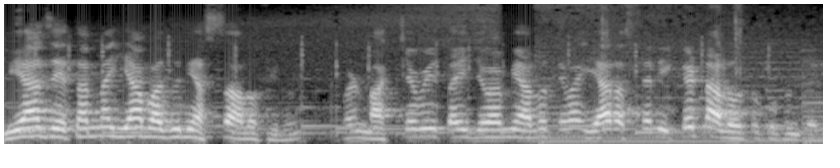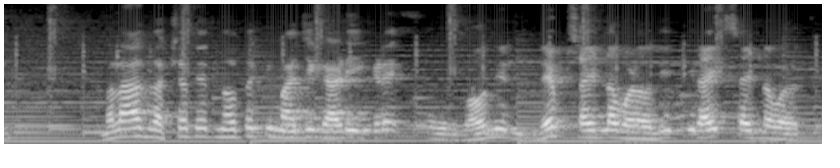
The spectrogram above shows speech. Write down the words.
मी आज येताना या बाजूनी असं आलो फिरून पण मागच्या वेळी ताई जेव्हा मी आलो तेव्हा या रस्त्याने इकडनं आलो होतो कुठून तरी मला आज लक्षात येत नव्हतं की माझी गाडी इकडे भाऊनी लेफ्ट साईडला वळवली ती राईट साईडला वळवली.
